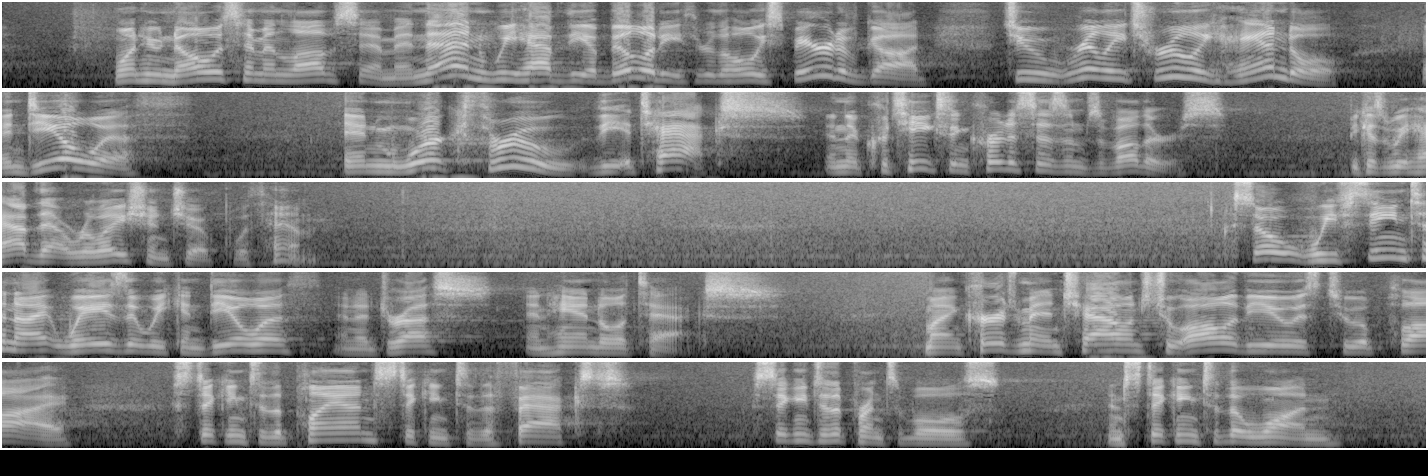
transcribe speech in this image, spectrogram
one who knows Him and loves Him. And then we have the ability through the Holy Spirit of God to really, truly handle and deal with and work through the attacks and the critiques and criticisms of others because we have that relationship with Him. So, we've seen tonight ways that we can deal with and address and handle attacks. My encouragement and challenge to all of you is to apply sticking to the plan, sticking to the facts, sticking to the principles, and sticking to the one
